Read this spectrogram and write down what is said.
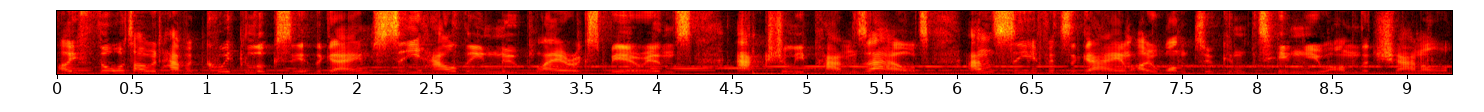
I thought I would have a quick look-see at the game, see how the new player experience actually pans out, and see if it's a game I want to continue on the channel.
